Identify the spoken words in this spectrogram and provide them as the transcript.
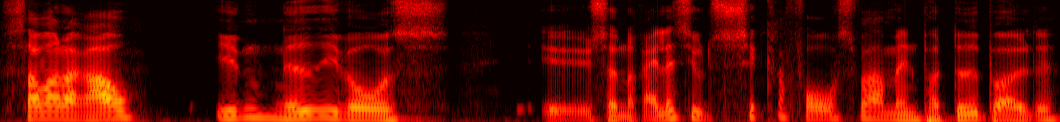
Så var der rav i den, ned i vores øh, sådan relativt sikre forsvar med en par dødbolde.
